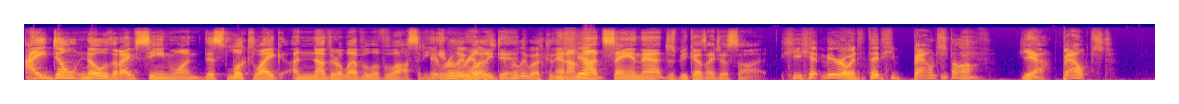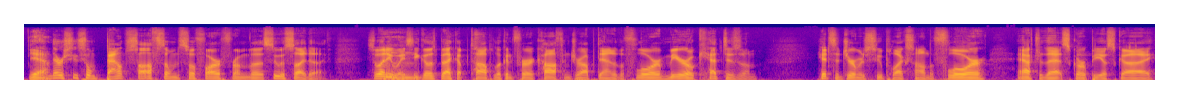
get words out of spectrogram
I don't know that I've seen one. This looked like another level of velocity. It really was. It did. really was, And I'm hit- not saying that just because I just saw it. He hit Miro, and then he bounced off. He Yeah. bounced. Yeah. I've never seen someone bounce off someone so far from a suicide dive. So, anyways, Mhm. he goes back up top looking for a coffin drop down to the floor. Miro catches him, hits a German suplex on the floor. After that, Scorpio Sky,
